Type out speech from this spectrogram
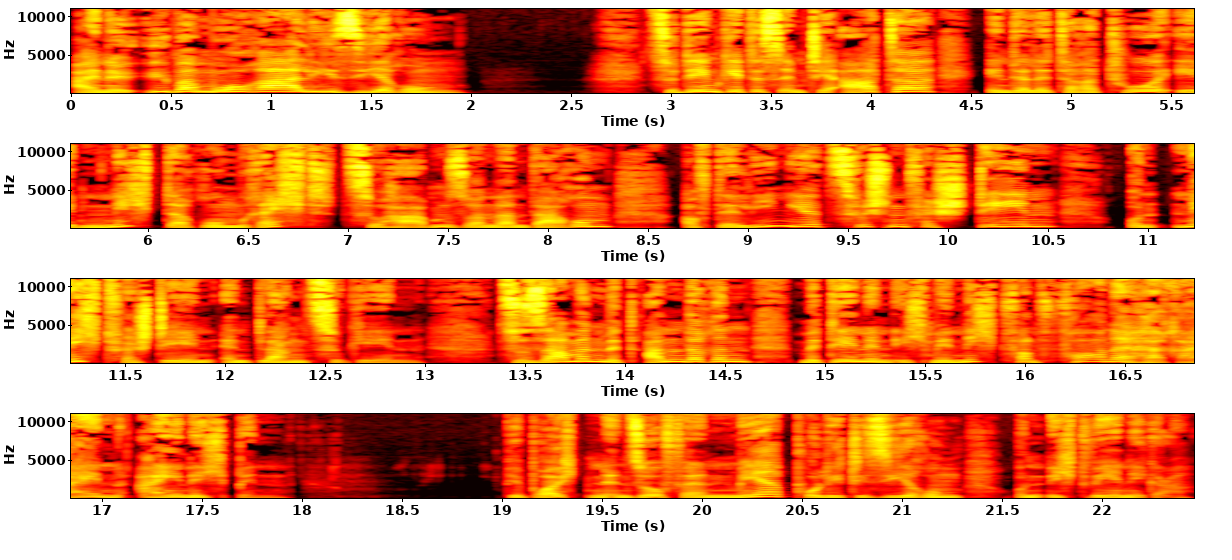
Eine Übermoralisierung. Zudem geht es im Theater, in der Literatur eben nicht darum, Recht zu haben, sondern darum, auf der Linie zwischen Verstehen und Nichtverstehen entlang zu gehen, zusammen mit anderen, mit denen ich mir nicht von vornherein einig bin. Wir bräuchten insofern mehr Politisierung und nicht weniger.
